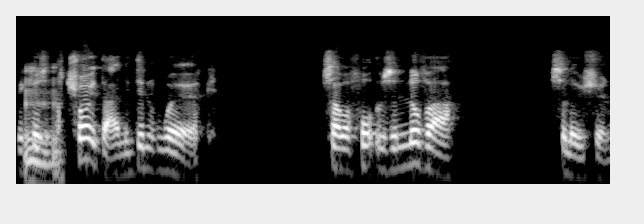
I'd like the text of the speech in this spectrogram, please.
because Mm. I tried that and it didn't work. So I thought there was another solution,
